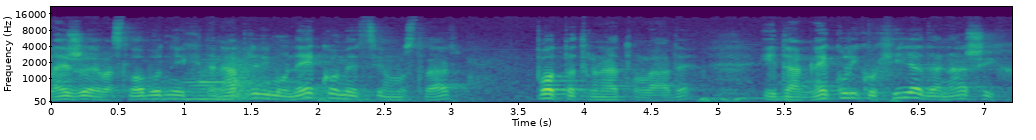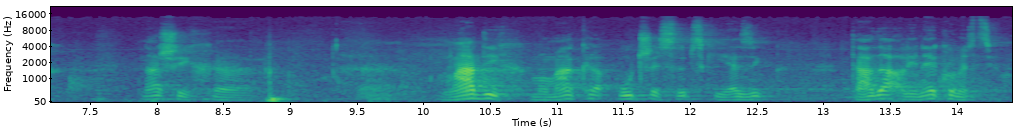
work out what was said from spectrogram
ležajeva slobodnih, da napravimo nekomercijalnu stvar pod patronatom vlade i da nekoliko hiljada naših, naših mladih momaka uče srpski jezik tada, ali nekomercijalno.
